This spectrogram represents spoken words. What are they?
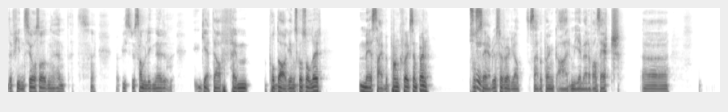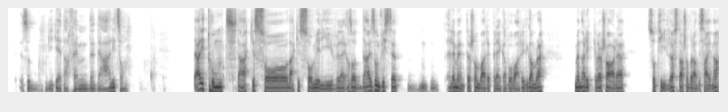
det fins jo også en, et, Hvis du sammenligner GTA 5 på dagens konsoller med Cyberpunk, f.eks., så Mm. ser du selvfølgelig at Cyberpunk er mye mer avansert. Uh, så GTA 5, det, det er litt sånn Det er litt tomt. Det er ikke så, det er ikke så mye liv. Altså, det er liksom visse elementer som bare preg av å være i det gamle, men allikevel så er det så tidløst, det er så bra designa,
